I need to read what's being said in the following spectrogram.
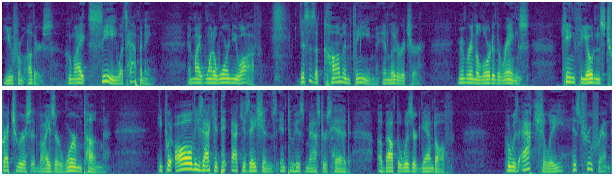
you from others who might see what's happening and might want to warn you off. This is a common theme in literature. Remember in The Lord of the Rings, King Theoden's treacherous advisor, Wormtongue. He put all these acu- accusations into his master's head about the wizard Gandalf, who was actually his true friend.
